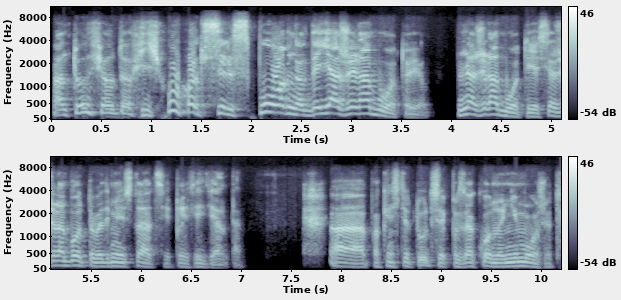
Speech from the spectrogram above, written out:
Антон Федоров Йоксель вспомнил, да я же работаю. У меня же работа есть, я же работаю в администрации президента. А по Конституции, по закону не может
